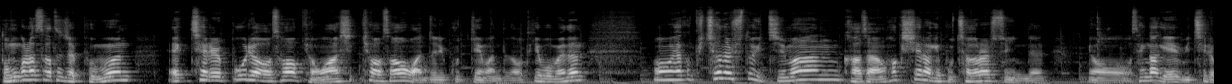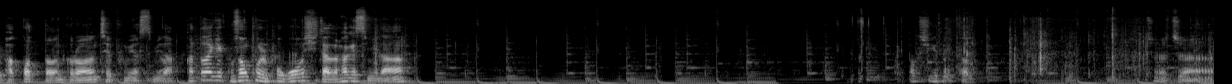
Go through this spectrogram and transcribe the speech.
돔글라스 같은 제품은 액체를 뿌려서 경화시켜서 완전히 굳게 만드는 어떻게 보면은 어 약간 귀찮을 수도 있지만 가장 확실하게 부착을 할 수 있는 어 생각의 위치를 바꿨던 그런 제품이었습니다. 간단하게 구성품을 보고 시작을 하겠습니다. 빡시게 돼 있다. 자자.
